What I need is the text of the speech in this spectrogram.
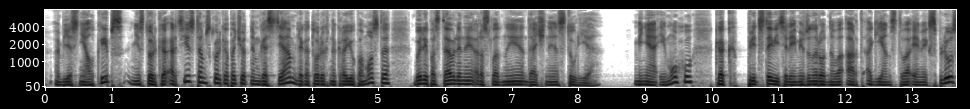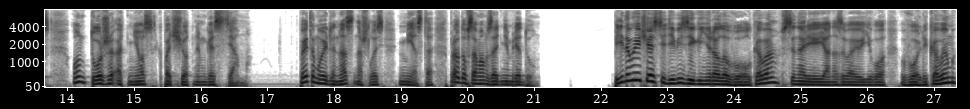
— объяснял Кипс не столько артистам, сколько почетным гостям, для которых на краю помоста были поставлены раскладные дачные стулья. Меня и Муху, как представителей международного арт-агентства MX+, он тоже отнес к почетным гостям. Поэтому и для нас нашлось место, правда, в самом заднем ряду. Передовые части дивизии генерала Волкова, в сценарии я называю его Воликовым,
